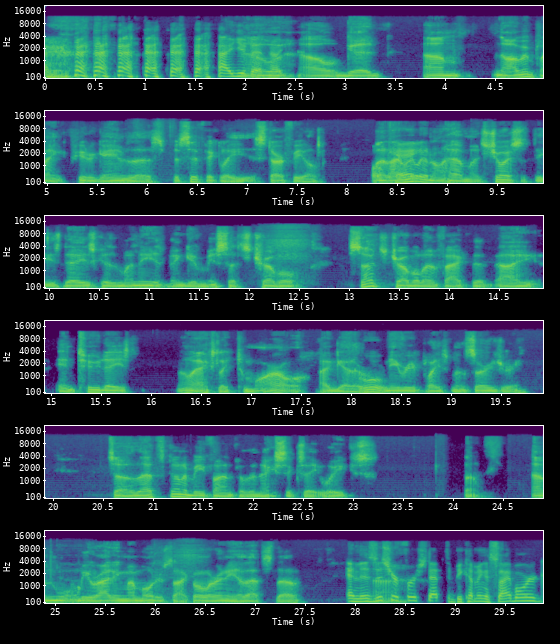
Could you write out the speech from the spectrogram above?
How you been? Oh, oh, good. Um, no, I've been playing computer games, uh, specifically Starfield. But okay. I really don't have much choices these days because my knee has been giving me such trouble, such trouble, in fact, that I in two days no, actually tomorrow I get a Ooh. knee replacement surgery. So that's going to be fun for the next six, eight weeks. So I won't be riding my motorcycle or any of that stuff. And is this uh, your first step to becoming a cyborg?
